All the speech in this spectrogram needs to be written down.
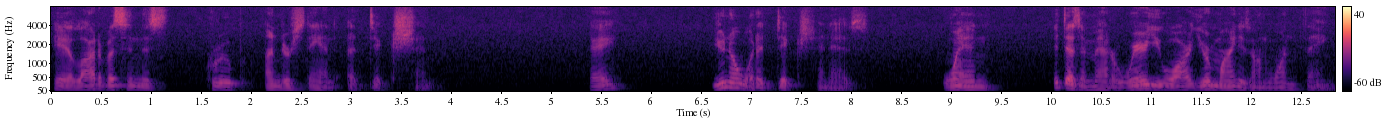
Okay, a lot of us in this group understand addiction. Okay? You know what addiction is. When it doesn't matter where you are, your mind is on one thing.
